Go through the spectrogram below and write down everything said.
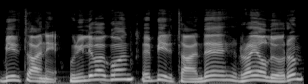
bir tane hunili vagon ve bir tane de ray alıyorum.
